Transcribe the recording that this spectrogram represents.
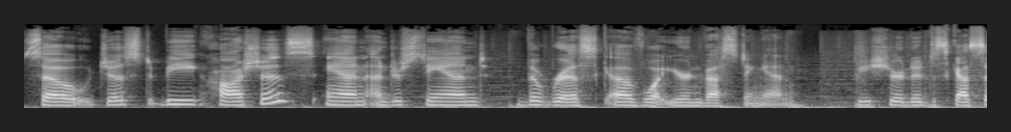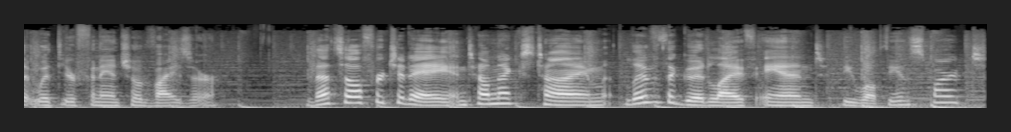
So just be cautious and understand the risk of what you're investing in. Be sure to discuss it with your financial advisor. That's all for today. Until next time, live the good life and be wealthy and smart.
